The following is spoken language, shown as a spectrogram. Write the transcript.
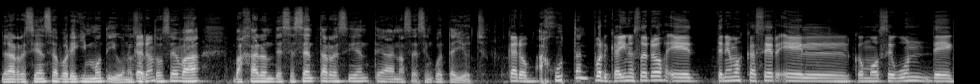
de la residencia por X motivo? ¿no es Claro. cierto? Entonces va, bajaron de 60 residentes a, no sé, 58. Claro, ¿Ajustan? porque ahí nosotros eh, tenemos que hacer el, como según de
